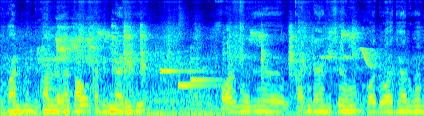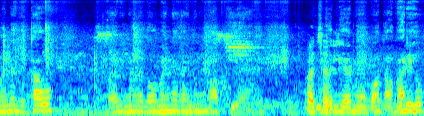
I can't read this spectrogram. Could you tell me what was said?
दुकान में दुकान लगाता हूँ कटिंग गाड़ी की। और मुझे काफ़ी टाइम से हूँ और दो हज़ार रुपये महीने देता हूँ। और इन्होंने दो महीने का इन्होंने माफ़ किया है। अच्छा। इसके लिए मैं बहुत आभारी हूँ।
